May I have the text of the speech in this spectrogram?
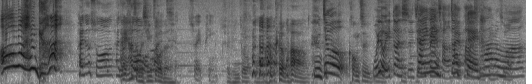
Oh my god！他就说，他就哎他什么说我星座的赚钱水瓶。水瓶座，哇好可怕哦，你就控制。我有一段时间非常害怕给水瓶他了座？吗？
